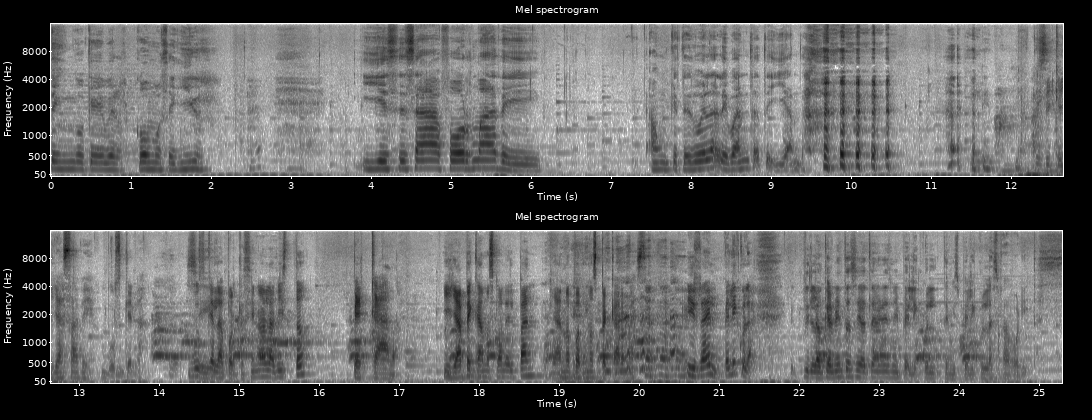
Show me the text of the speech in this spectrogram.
Tengo que ver cómo seguir. Y es esa forma de, aunque te duela, levántate y anda. Así que ya sabe, búsquela. Búsquela porque si no la ha visto, pecado. Y ya pecamos con el pan, ya no podemos pecar más. Israel, película. Lo que el viento se llevó también es mi película, de mis películas favoritas.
